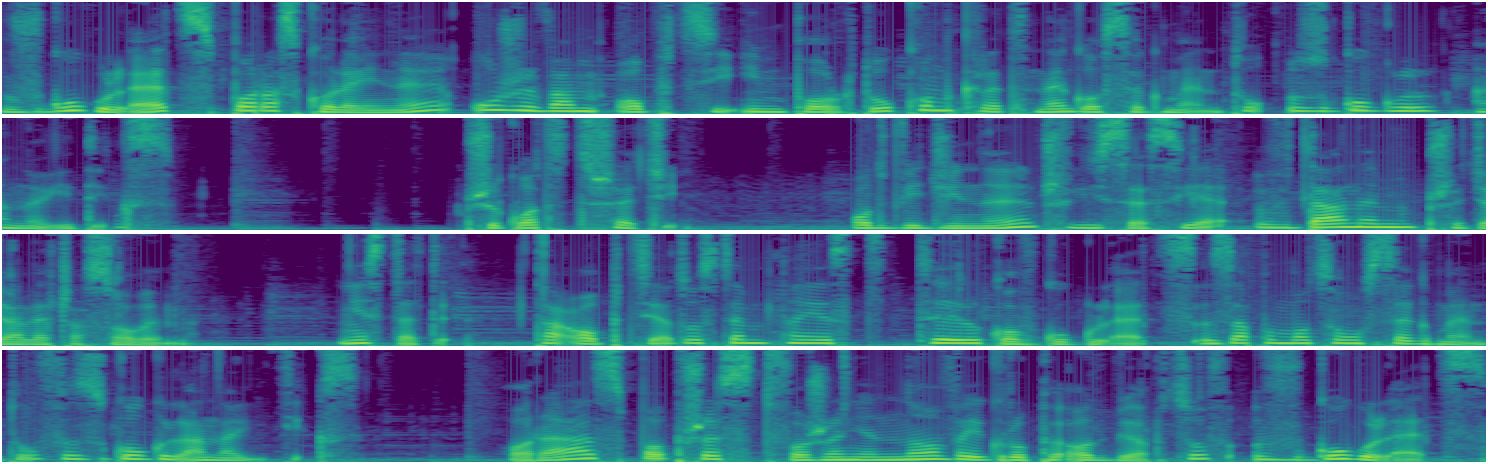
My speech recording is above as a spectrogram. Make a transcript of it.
W Google Ads po raz kolejny używam opcji importu konkretnego segmentu z Google Analytics. Przykład trzeci. Odwiedziny, czyli sesje w danym przedziale czasowym. Niestety, ta opcja dostępna jest tylko w Google Ads za pomocą segmentów z Google Analytics oraz poprzez stworzenie nowej grupy odbiorców w Google Ads.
